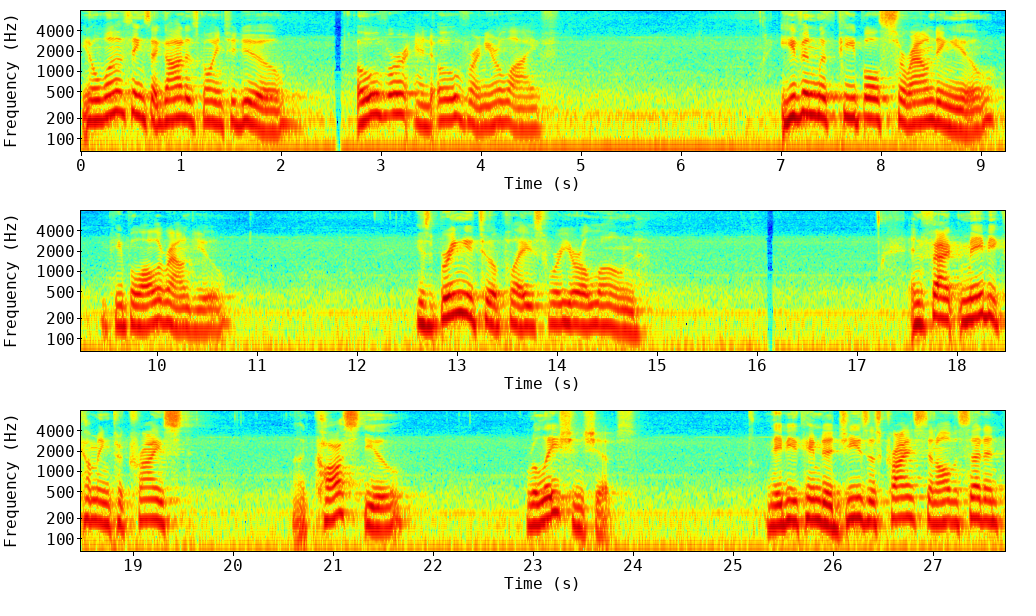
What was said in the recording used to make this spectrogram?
You know, one of the things that God is going to do over and over in your life, even with people surrounding you, people all around you, is bring you to a place where you're alone. In fact, maybe coming to Christ uh, cost you relationships. Maybe you came to Jesus Christ and all of a sudden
